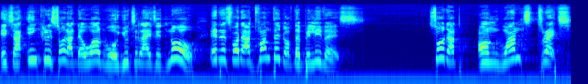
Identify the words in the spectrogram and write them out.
it shall increase so that the world will utilize it. No, it is for the advantage of the believers. So that on one stretch,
